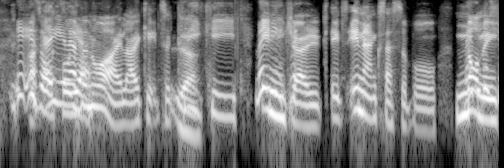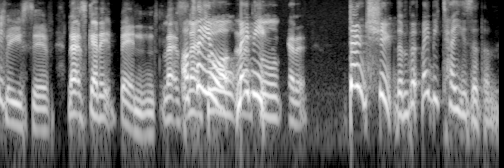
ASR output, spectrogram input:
It is Like awful. Yeah. A11Y, like it's a Yeah. cliquey Maybe in joke. It's inaccessible, Maybe they should- non-inclusive. Let's get it binned. Let's. I'll let's tell you what, all, let's maybe- all get it. don't shoot them, but maybe taser them.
